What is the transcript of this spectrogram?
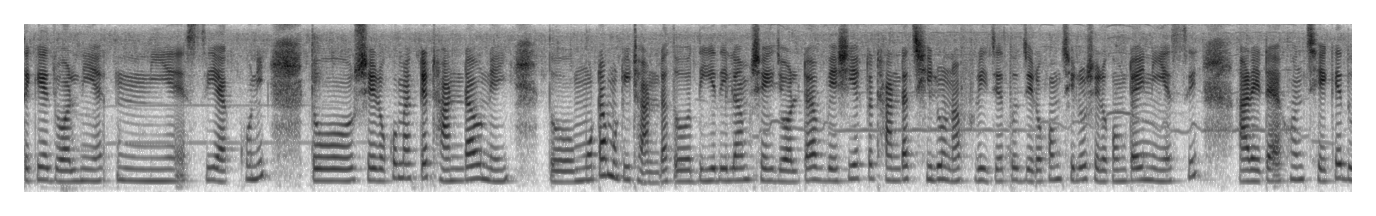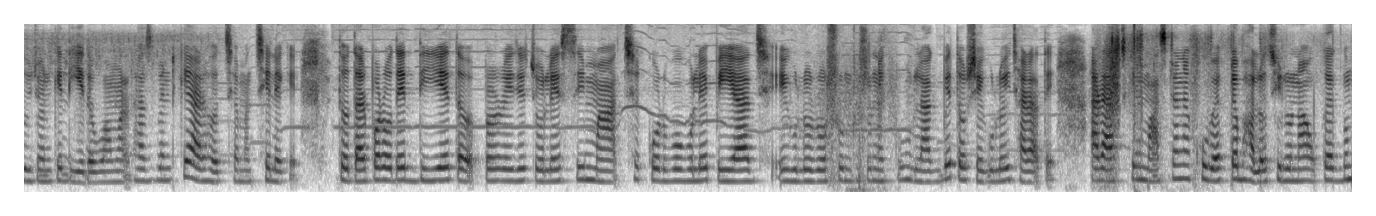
থেকে জল নিয়ে নিয়ে এসেছি এক্ষুনি। তো সেরকম একটা ঠান্ডাও নেই। তো মোটামুটি ঠান্ডা। তো দিয়ে দিলাম সেই জলটা। বেশি একটা ঠান্ডা ছিল না ফ্রিজে তো যেরকম ছিল সেরকমটাই নিয়ে এসেছি। আর এটা এখন ছেঁকে দুজনকে দিয়ে দেবো, আমার হাজব্যান্ডকে আর হচ্ছে আমার ছেলেকে। তো তারপর ওদের দিয়ে তারপর এই যে চলে এসেছি মাছ করব বলে, পেঁয়াজ, এগুলো রসুন টসুন একটু লাগবে তো সেগুলোই ছাড়াতে। আর আজকের মাছটা না খুব একটা ভালো ছিল না। ওকে একদম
